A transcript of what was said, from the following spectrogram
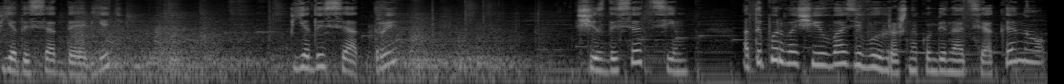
59, 53, 67. А тепер вашій увазі виграшна комбінація Кено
